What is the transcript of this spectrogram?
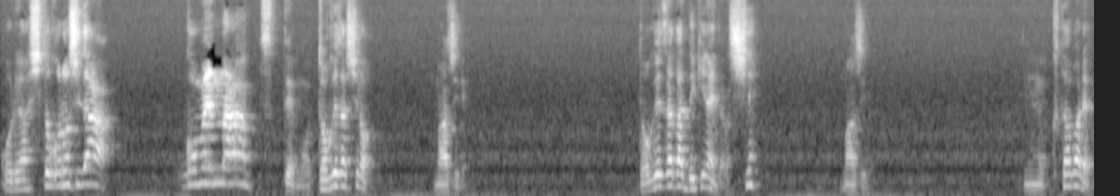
俺は人殺しだ。ごめんな。っつってもう土下座しろ。マジで。土下座ができないんだから死ね。マジで。もうくたばれ。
